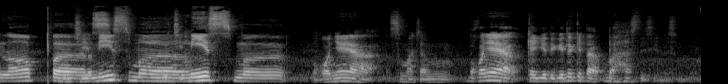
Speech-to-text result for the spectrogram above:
Bucin- lovers, Bucinisme. bucinisme. Pokoknya ya semacam pokoknya ya kayak gitu-gitu kita bahas di sini semua.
